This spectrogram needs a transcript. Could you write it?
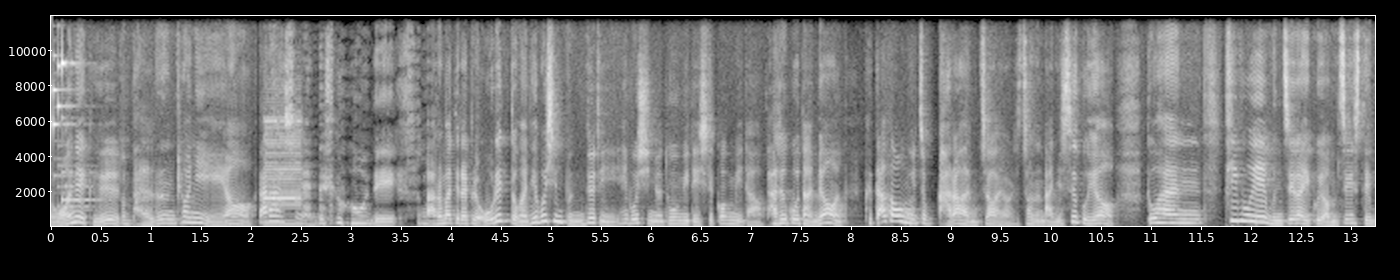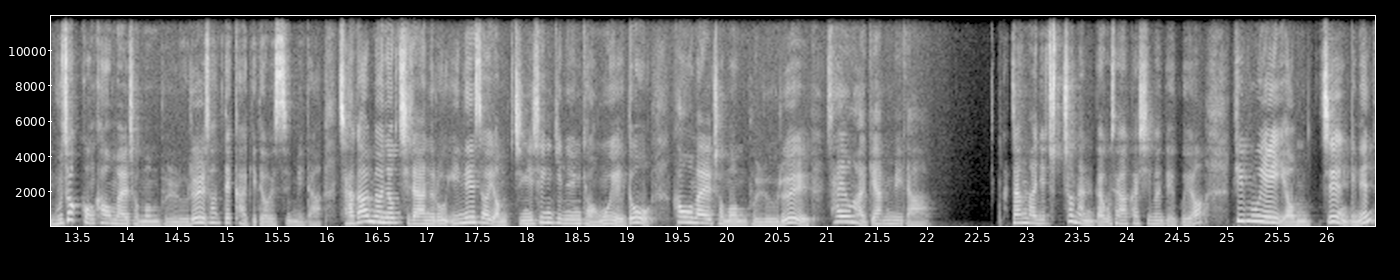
원액을 좀 바르는 편이에요. 따라하시면 안 되고, 네. 아로마 테라피를 오랫동안 해보신 분들이 해보시면 도움이 되실 겁니다. 바르고 나면 그 따가움이 좀 가라앉아요. 그래서 저는 많이 쓰고요. 또한 피부에 문제가 있고 염증이 있을 때 무조건 카모마일 German Blue를 선택하게 되어 있습니다. 자가 면역 질환으로 인해서 염증이 생기는 경우에도 카모마일 German Blue를 사용하게 합니다. 가장 많이 추천한다고 생각하시면 되고요. 피부의 염증에는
